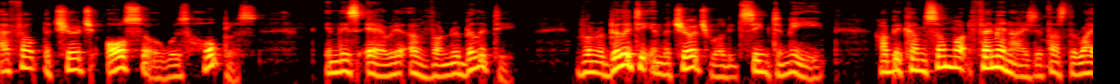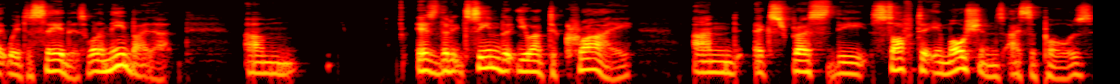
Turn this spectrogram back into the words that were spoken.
I felt the church also was hopeless in this area of vulnerability. Vulnerability in the church world, it seemed to me, had become somewhat feminized, if that's the right way to say this. What I mean by that um, is that it seemed that you had to cry and express the softer emotions, I suppose,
